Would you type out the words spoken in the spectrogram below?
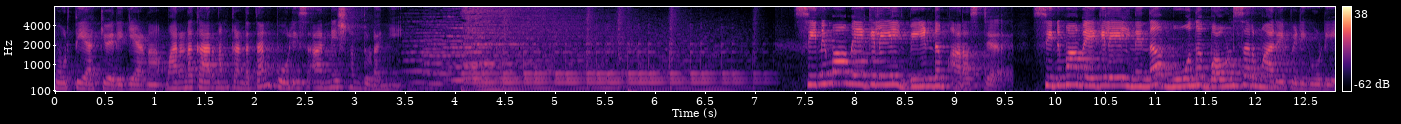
പൂർത്തിയാക്കി വരികയാണ്. മരണകാരണം കണ്ടെത്താൻ പോലീസ് അന്വേഷണം തുടങ്ങി. സിനിമാ മേഖലയിൽ വീണ്ടും അറസ്റ്റ്. സിനിമാ മേഖലയിൽ നിന്ന് മൂന്ന് ബൗൺസർമാരെ പിടികൂടി.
